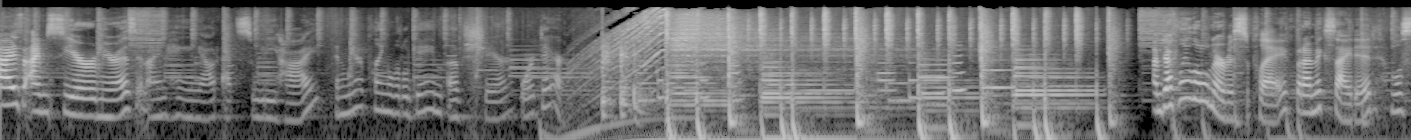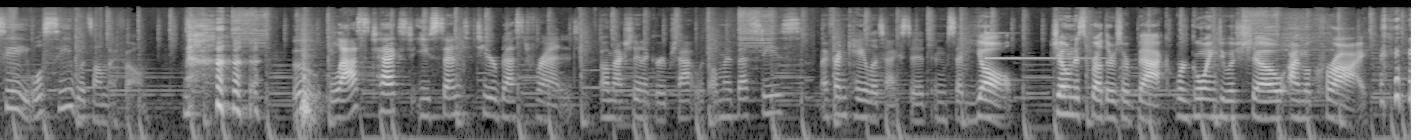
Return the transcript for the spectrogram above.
guys, I'm Cierra Ramirez and I'm hanging out at Sweety High and we are playing a little game of Share or Dare. I'm definitely a little nervous to play, but I'm excited. We'll see, we'll see what's on my phone. Ooh, last text you sent to your best friend. Oh, I'm actually in a group chat with all my besties. My friend Kayla texted and said, y'all, Jonas Brothers are back. We're going to a show. I'm a cry.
